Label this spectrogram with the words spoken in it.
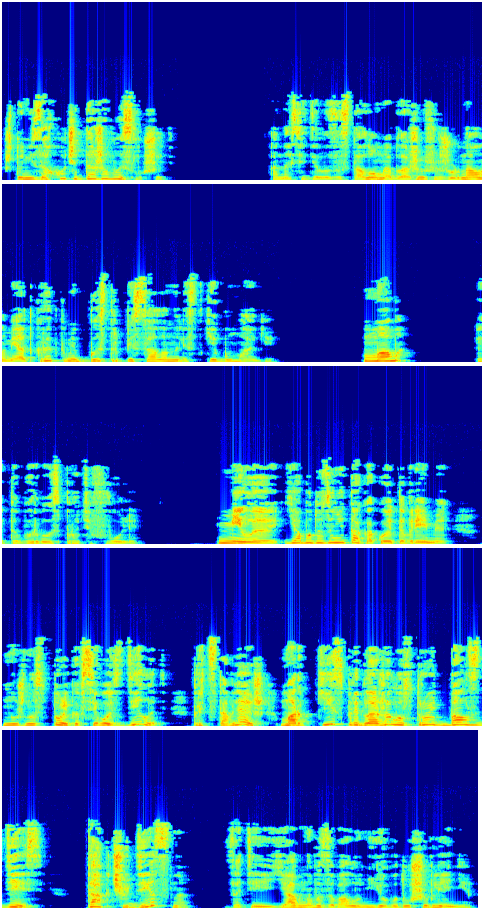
что не захочет даже выслушать? Она сидела за столом и, обложившись журналами и открытками, быстро писала на листке бумаги. «Мама?» Это вырвалось против воли. «Милая, я буду занята какое-то время. Нужно столько всего сделать. Представляешь, Маркиз предложил устроить бал здесь. Так чудесно!» Затея явно вызывала у нее воодушевление.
